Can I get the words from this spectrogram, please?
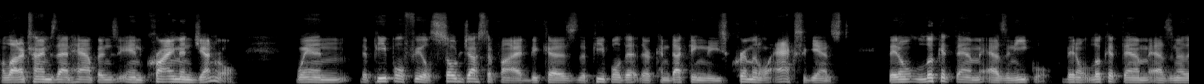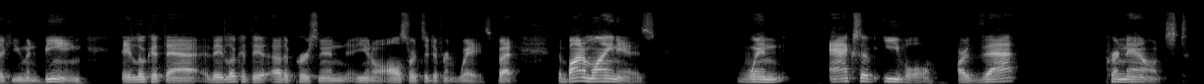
A lot of times that happens in crime in general when the people feel so justified because the people that they're conducting these criminal acts against they don't look at them as an equal. They don't look at them as another human being. They look at that they look at the other person in you know all sorts of different ways. But the bottom line is when acts of evil are that pronounced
